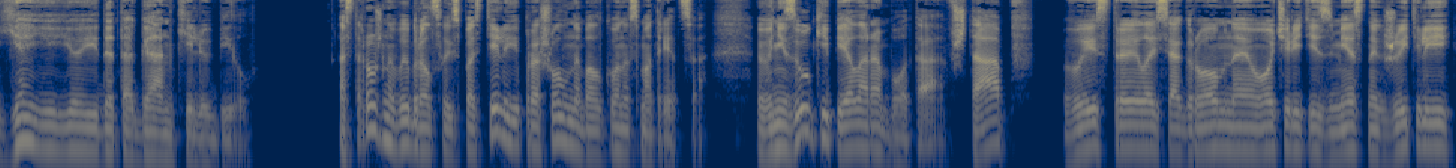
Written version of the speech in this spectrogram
я ее и до таганки любил. Осторожно выбрался из постели и прошел на балкон осмотреться. Внизу кипела работа. В штаб выстроилась огромная очередь из местных жителей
